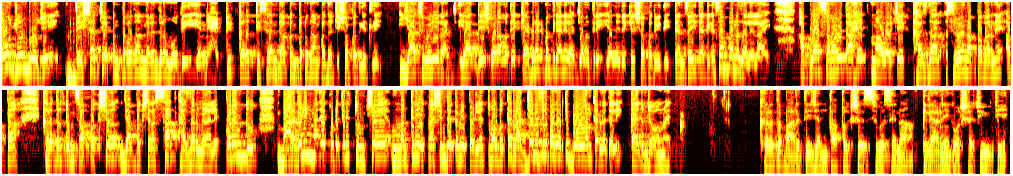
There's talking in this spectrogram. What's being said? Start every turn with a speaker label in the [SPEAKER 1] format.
[SPEAKER 1] नऊ जून रोजी देशाचे पंतप्रधान नरेंद्र मोदी यांनी हॅट्रिक करत तिसऱ्यांदा पंतप्रधान पदाची शपथ घेतली. याच वेळी राज्य या देशभरामध्ये कॅबिनेट मंत्री आणि राज्यमंत्री यांनी देखील शपथविधी त्यांचाही त्या ठिकाणी संपन्न झालेला आहे. आपल्या समवेत आहेत मावळचे खासदार श्रीरंग अप्पा बारणे. अप्पा खरं तर तुमचा पक्ष ज्या पक्षाला सात खासदार मिळाले परंतु बार्गेनिंगमध्ये कुठेतरी तुमचे मंत्री एकनाथ शिंदे कमी पडले तुम्हाला फक्त राज्यमंत्री पदावरती बोलवण करण्यात आली. काय तुमच्या भावना आहेत?
[SPEAKER 2] खरं तर भारतीय जनता पक्ष शिवसेना गेल्या अनेक वर्षाची युती आहे.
